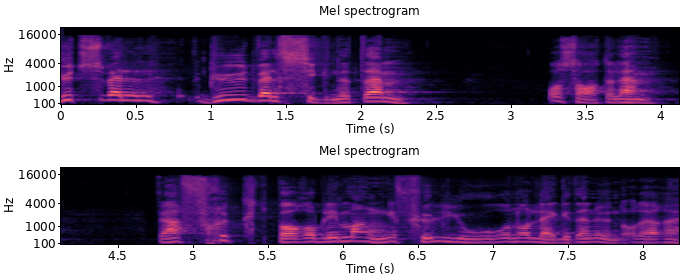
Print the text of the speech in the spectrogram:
Vel, Gud velsignet dem og sa til dem.: Vær fruktbare og bli mange, fyll jorden og legg den under dere.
